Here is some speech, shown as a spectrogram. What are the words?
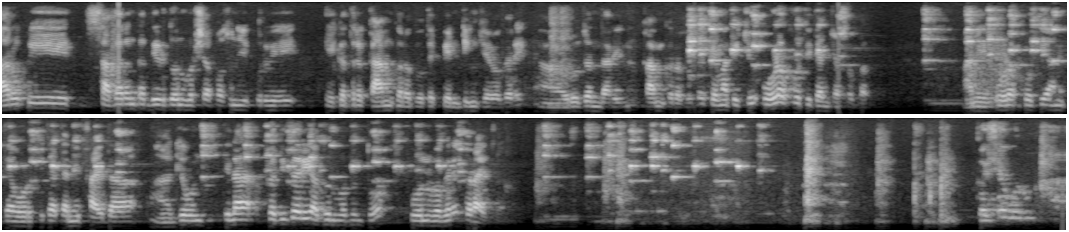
आरोपी साधारणतः दीड दोन वर्षापासून यापूर्वी एकत्र काम करत होते पेंटिंगचे वगैरे रोजंदारीनं काम करत होते. तेव्हा त्याची ओळख होती त्यांच्यासोबत. आणि ओळख होती आणि त्या ओळखीचा त्यांनी फायदा घेऊन तिला कधीतरी अधूनमधून तो फोन वगैरे करायचा. कशावरून हा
